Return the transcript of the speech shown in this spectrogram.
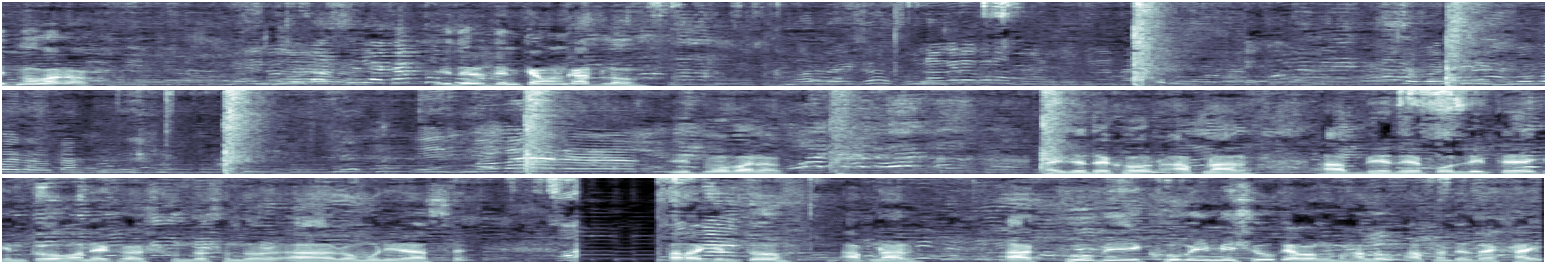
ঈদ মোবারক। ঈদের দিন কেমন কাটলো? ঈদ মোবারক। এই যে দেখুন, আপনার বেদে পল্লীতে কিন্তু অনেক সুন্দর সুন্দর রমণীরা আছে। তারা কিন্তু আপনার খুবই খুবই মিশুক এবং ভালো আপনাদের দেখাই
